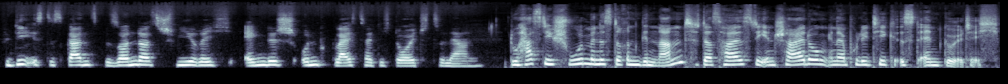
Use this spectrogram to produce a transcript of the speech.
für die ist es ganz besonders schwierig, Englisch und gleichzeitig Deutsch zu lernen. Du hast die Schulministerin genannt, das heißt, die Entscheidung in der Politik ist endgültig.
